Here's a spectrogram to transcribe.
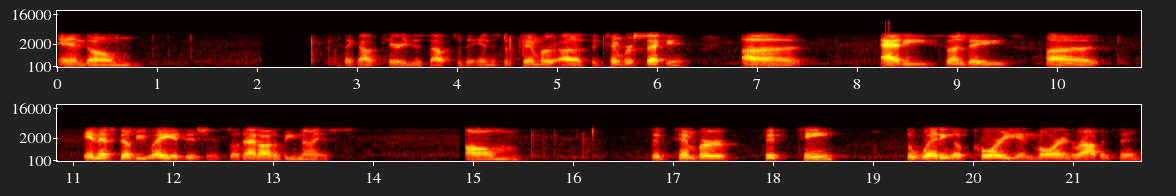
And um, think I'll carry this out to the end of September. Uh, September 2nd, uh, Addy Sundays, uh, NSWA edition, so that ought to be nice. Um, September 15th the wedding of Corey and Lauren Robinson.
